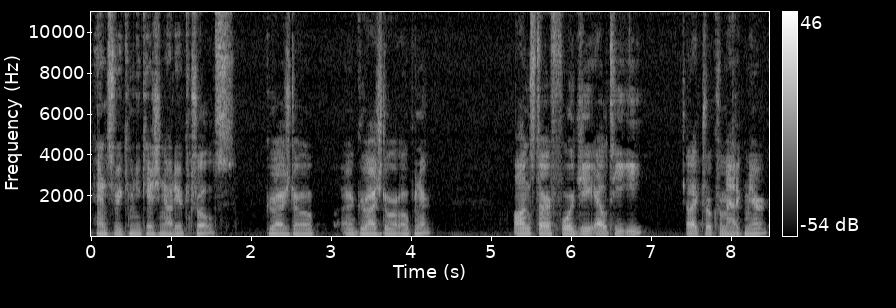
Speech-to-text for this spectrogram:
hands-free communication audio controls, garage door, uh, garage door opener, OnStar 4G LTE, electrochromatic mirror,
